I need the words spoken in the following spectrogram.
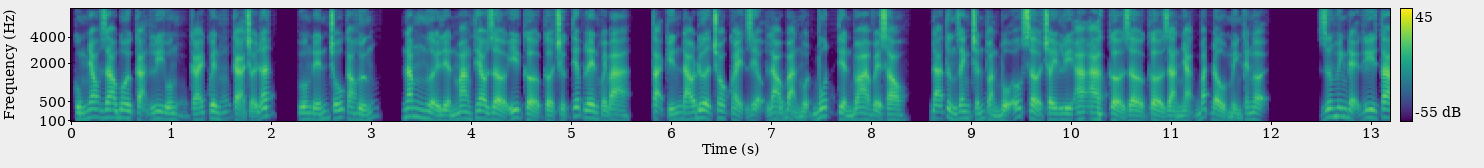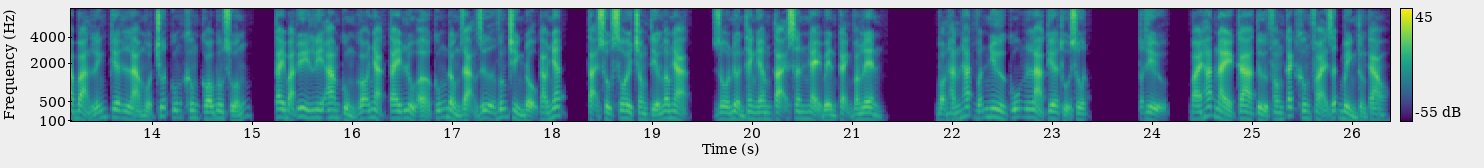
cùng nhau giao bôi cạn ly uống cái quên cả trời đất uống đến chỗ cao hứng, năm người liền mang theo giờ y cờ cờ trực tiếp lên quầy ba, tại kín đáo đưa cho quầy rượu lão bản một bút tiền đoa về sau, đã từng danh chấn toàn bộ ốc sở chây li a a cờ giờ cờ giàn nhạc bắt đầu mình khen ngợi. Dương minh đệ ghi ta bản lĩnh kia là một chút cũng không có buông xuống, tay bạn liam cùng gõ nhạc tay lụ ở cũng đồng dạng giữ vững trình độ cao nhất, tại sục sôi trong tiếng âm nhạc rồi nườn thanh âm tại sân nhảy bên cạnh vang lên. Bọn hắn hát vẫn như cũng là kia thủ sút tất hiệu bài hát này ca từ phong cách không phải rất bình thường cao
